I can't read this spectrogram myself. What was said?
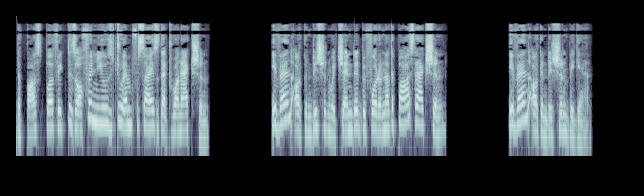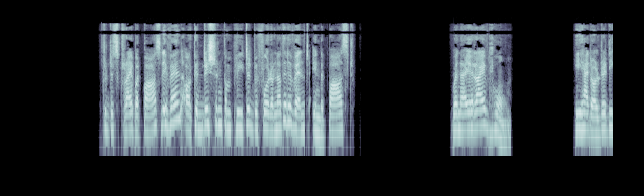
the past perfect is often used to emphasize that one action, event or condition which ended before another past action, event or condition began. To describe a past event or condition completed before another event in the past. When I arrived home, He had already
